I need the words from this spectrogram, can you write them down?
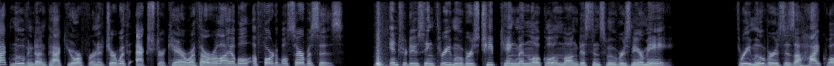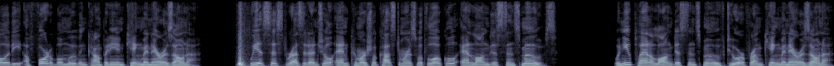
Pack, move, and unpack your furniture with extra care with our reliable, affordable services. Introducing Three Movers Cheap Kingman local and long distance movers near me. Three Movers is a high quality, affordable moving company in Kingman, Arizona. We assist residential and commercial customers with local and long distance moves. When you plan a long distance move to or from Kingman, Arizona,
